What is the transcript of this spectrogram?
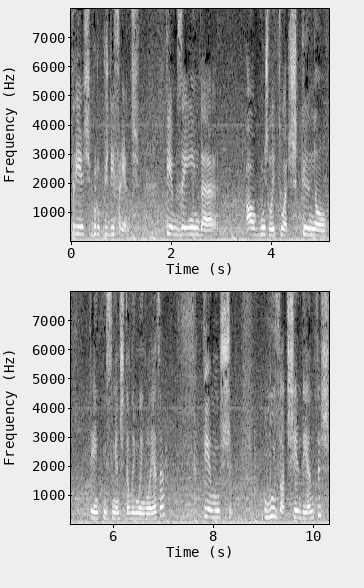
três grupos diferentes. Temos ainda alguns leitores que não têm conhecimentos da língua inglesa. Temos lusodescendentes,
